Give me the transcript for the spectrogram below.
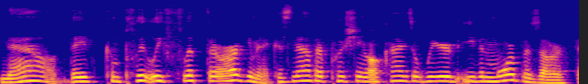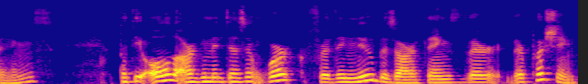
now they've completely flipped their argument because now they're pushing all kinds of weird, even more bizarre things. But the old argument doesn't work for the new bizarre things they're they're pushing.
